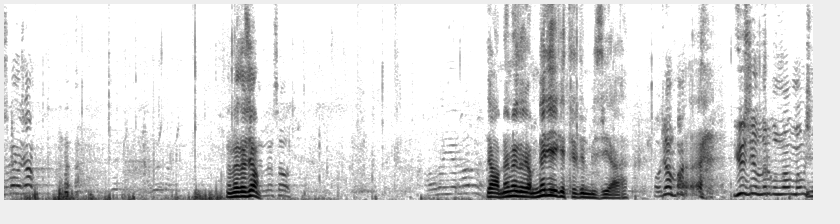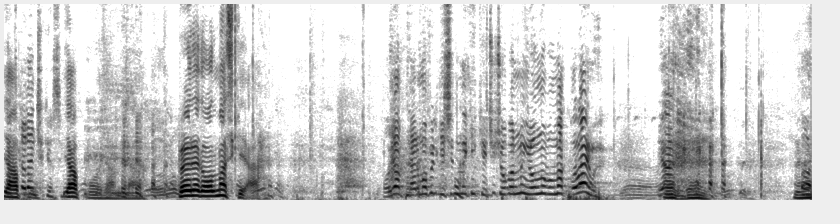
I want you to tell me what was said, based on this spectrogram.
Osman hocam. Mehmet hocam. Ya Mehmet hocam nereye getirdin bizi ya? Hocam bak. 100 yıldır kullanılmamış patikadan çıkıyorsun. Yapma hocam ya. Böyle de olmaz ki ya. Hocam termofil geçidindeki keçi çobanının yolunu bulmak kolay mı? Yani. Ah.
